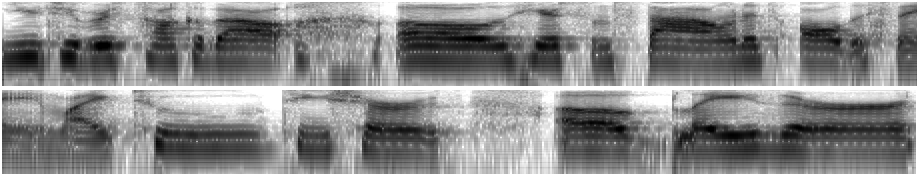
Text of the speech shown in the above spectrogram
YouTubers talk about, oh, here's some style and it's all the same. Like two t-shirts, a blazer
